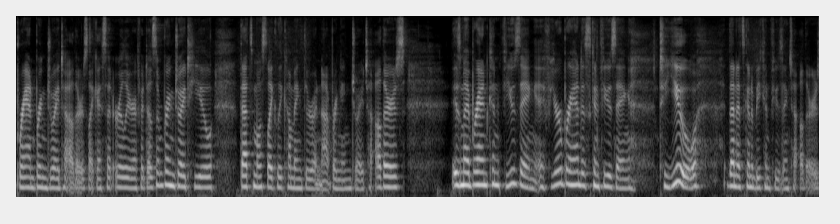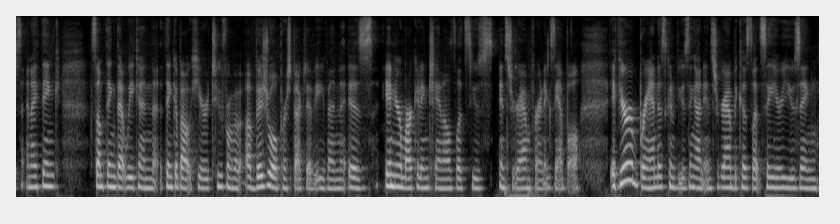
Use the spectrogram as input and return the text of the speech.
brand bring joy to others? Like i said earlier if it doesn't bring joy to you that's most likely coming through and not bringing joy to others. Is my brand confusing? If your brand is confusing to you then it's going to be confusing to others. And i think something that we can think about here too from a, visual perspective even is in your marketing channels. Let's use instagram for an example. If your brand is confusing on instagram because let's say you're using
